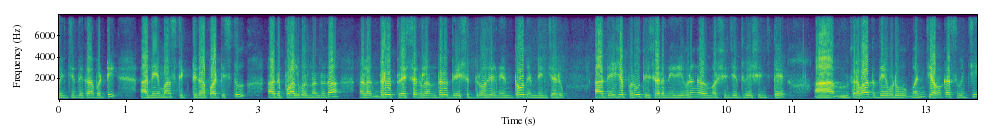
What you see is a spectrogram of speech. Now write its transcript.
పెంచింది కాబట్టి ఆ నియమాన్ని స్ట్రిక్ట్గా పాటిస్తూ అది పాల్గొన్నందున వాళ్ళందరూ ప్రేక్షకులందరూ దేశద్రోహి అని ఎంతో నిందించారు. ఆ దేశ పరువు తీశాడని తీవ్రంగా విమర్శించి ద్వేషించితే ఆ తర్వాత దేవుడు మంచి అవకాశం ఇచ్చి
